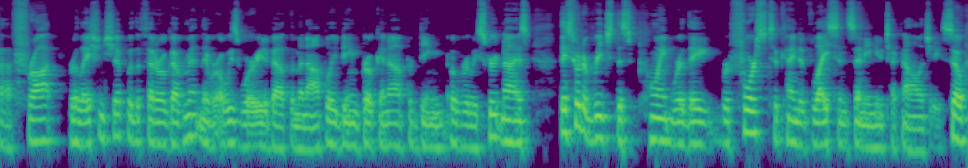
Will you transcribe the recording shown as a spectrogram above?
uh, fraught relationship with the federal government, they were always worried about the monopoly being broken up or being overly scrutinized they sort of reached this point where they were forced to kind of license any new technology. So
